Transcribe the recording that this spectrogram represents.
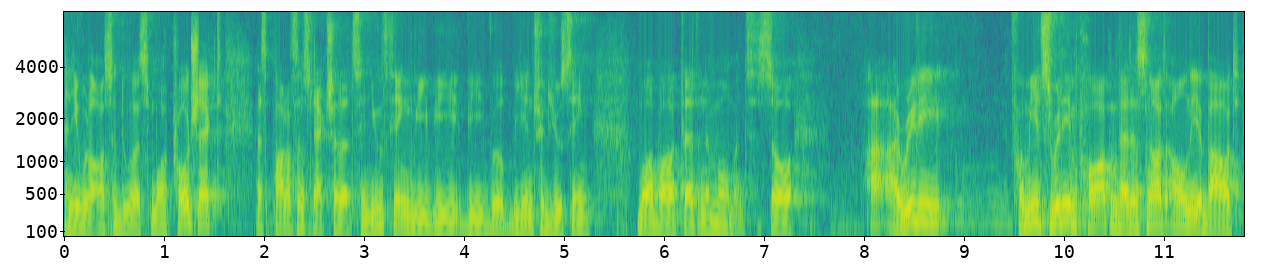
and you will also do a small project as part of this lecture. That's a new thing. We, we, we will be introducing more about that in a moment. So I, I really for me, it's really important that it's not only about,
